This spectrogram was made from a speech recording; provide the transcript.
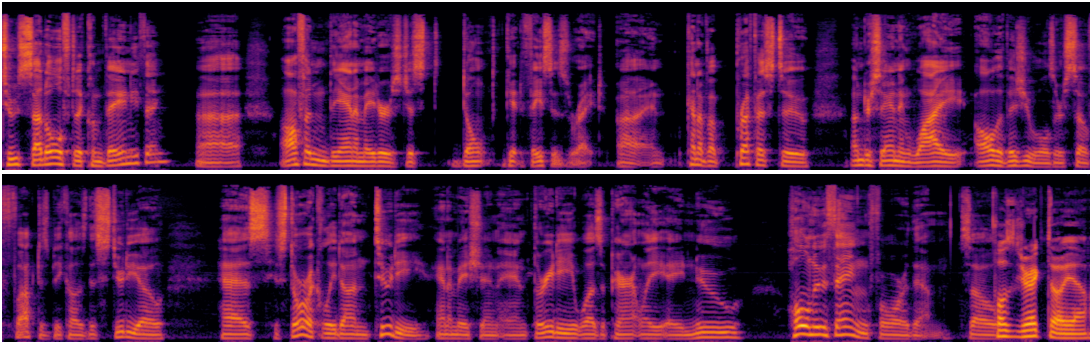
too subtle to convey anything. Uh, often the animators just don't get faces right. Uh, and kind of a preface to understanding why all the visuals are so fucked is because this studio has historically done 2D animation and 3D was apparently a new, whole new thing for them. So Post director, yeah.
